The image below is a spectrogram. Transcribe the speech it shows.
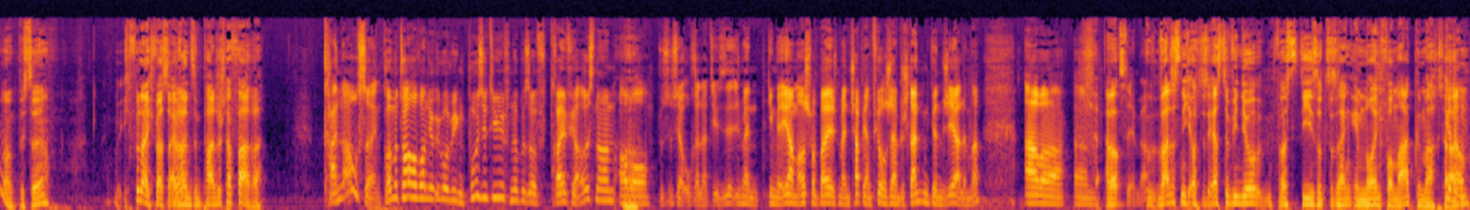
Ja, bist du. Ich, vielleicht warst du einfach Ja. ein sympathischer Fahrer. Kann auch sein. Kommentare waren ja überwiegend positiv, ne, bis auf drei, vier Ausnahmen, aber das ist ja auch relativ. Ich meine, ging mir eher am Arsch vorbei. Ich meine, ich habe ja einen Führerschein bestanden, können mich eh alle mal. Aber, ähm, Aber trotzdem, ja. war das nicht auch das erste Video, was die sozusagen im neuen Format gemacht Genau. haben?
